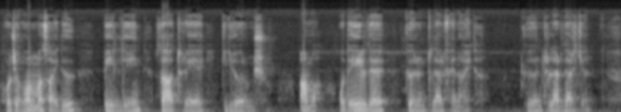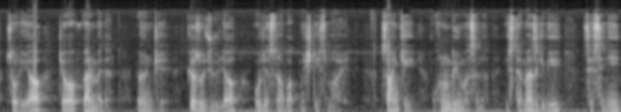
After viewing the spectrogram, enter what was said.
hocam olmasaydı bildiğin zatürreye gidiyormuşum. Ama o değil de görüntüler fenaydı. Görüntüler derken soruya cevap vermeden önce göz ucuyla hocasına bakmıştı İsmail. Sanki onun duymasını istemez gibi sesini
